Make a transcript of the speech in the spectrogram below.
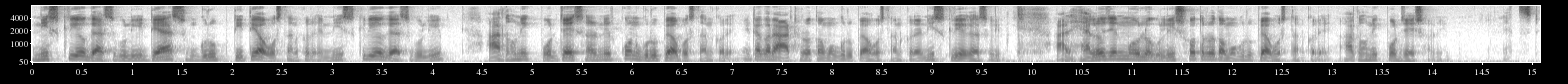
নিষ্ক্রিয় গ্যাসগুলি ড্যাশ গ্রুপটিতে অবস্থান করে। নিষ্ক্রিয় গ্যাসগুলি আধুনিক পর্যায় সারণীর কোন গ্রুপে অবস্থান করে? এটা করে আঠেরোতম গ্রুপে অবস্থান করে, নিষ্ক্রিয় গ্যাসগুলি আর হ্যালোজেন মৌলগুলি সতেরোতম গ্রুপে অবস্থান করে, আধুনিক পর্যায় সারণীর নেক্সট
